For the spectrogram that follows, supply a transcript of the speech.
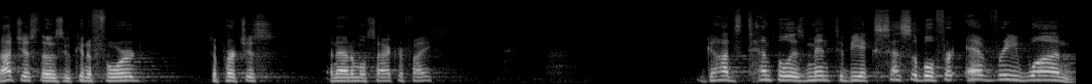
Not just those who can afford to purchase an animal sacrifice. God's temple is meant to be accessible for everyone.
